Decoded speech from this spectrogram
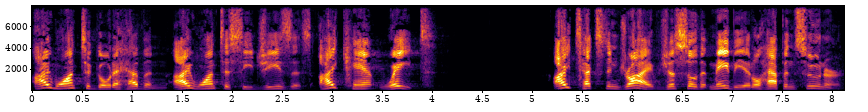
I want to go to heaven. I want to see Jesus. I can't wait. I text and drive just so that maybe it'll happen sooner.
